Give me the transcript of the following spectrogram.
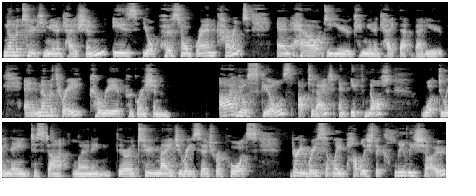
Number two, communication. Is your personal brand current? And how do you communicate that value? And number three, career progression. Are your skills up to date? And if not, what do we need to start learning? There are two major research reports very recently published that clearly show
